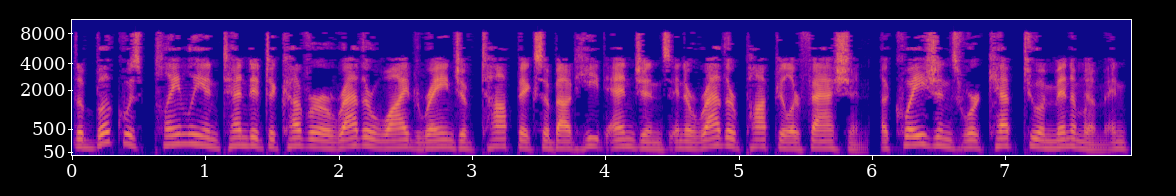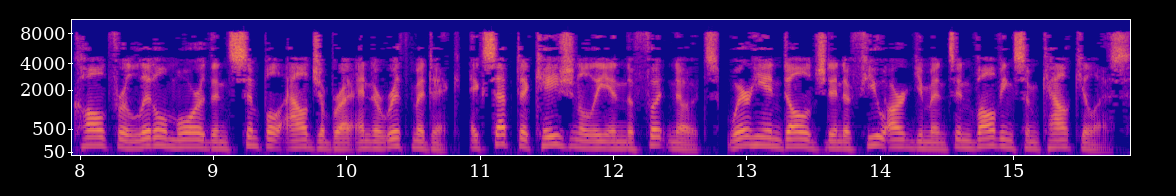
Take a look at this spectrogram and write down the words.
The book was plainly intended to cover a rather wide range of topics about heat engines in a rather popular fashion. Equations were kept to a minimum and called for little more than simple algebra and arithmetic, except occasionally in the footnotes, where he indulged in a few arguments involving some calculus.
